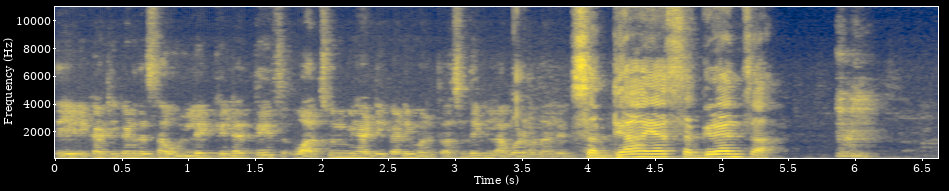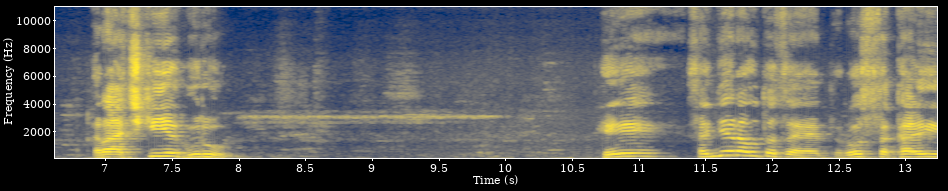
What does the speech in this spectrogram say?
ते एका ठिकाणी जसा उल्लेख केला तेच वाचून मी ह्या ठिकाणी म्हणतो. असं देखील आवड म्हणाले. सध्या या सगळ्यांचा राजकीय गुरु हे संजय राऊतच आहेत. रोज सकाळी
